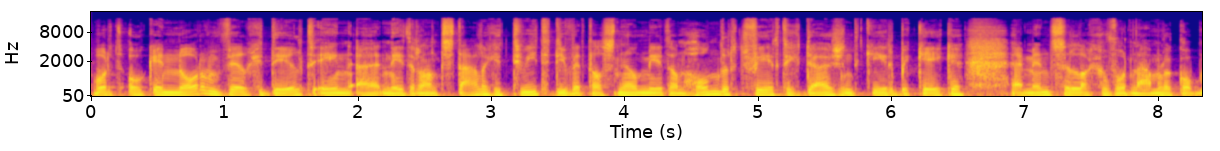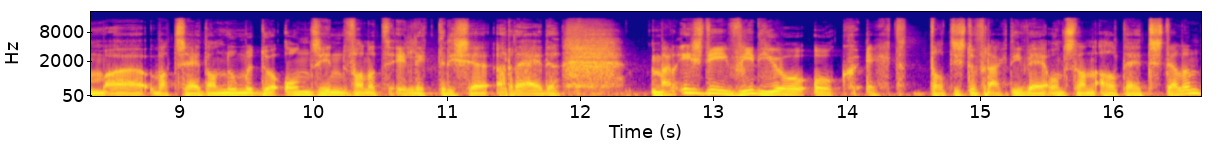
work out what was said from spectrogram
Wordt ook enorm veel gedeeld. Een uh, Nederlandstalige tweet die werd al snel meer dan 140.000 keer bekeken. En mensen lachen voornamelijk om uh, wat zij dan noemen de onzin van het elektrische rijden. Maar is die video ook echt? Dat is de vraag die wij ons dan altijd stellen.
